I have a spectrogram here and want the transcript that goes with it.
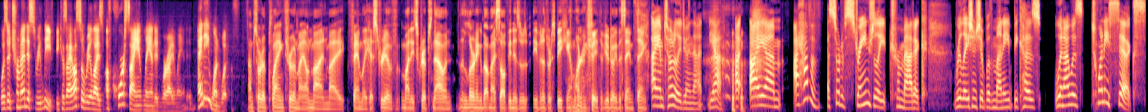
was a tremendous relief because I also realized, of course, I ain't landed where I landed. Anyone would have. I'm sort of playing through in my own mind my family history of money scripts now and learning about myself even as, even as we're speaking. I'm wondering, Faith, if you're doing the same thing. I am totally doing that. Yeah. I, I, um, I have a, a sort of strangely traumatic relationship with money because when I was 26,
